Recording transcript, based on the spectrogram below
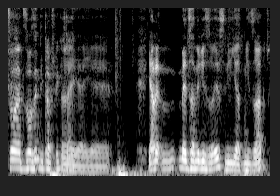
so, so sind die, glaube ich, wirklich. Ei, ei, ei. Ja, wenn es dann wirklich so ist, wie Jasmin sagt.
